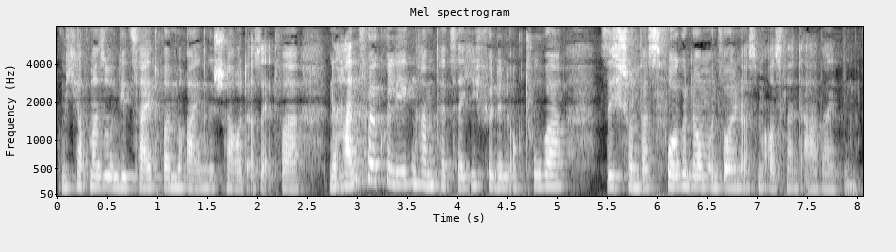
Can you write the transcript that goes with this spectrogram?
Und ich habe mal so in die Zeiträume reingeschaut. Also etwa eine Handvoll Kollegen haben tatsächlich für den Oktober sich schon was vorgenommen und wollen aus dem Ausland arbeiten.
